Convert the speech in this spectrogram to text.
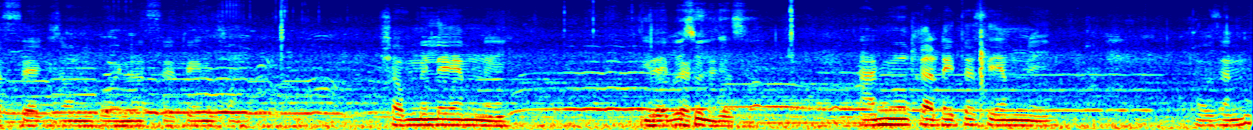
আছে একজন বোন আছে তিনজন। সব মিলে এমনি। এভাবে চলতেছে। আমিও কাটাইতেছি এমনি। বুঝেন না?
